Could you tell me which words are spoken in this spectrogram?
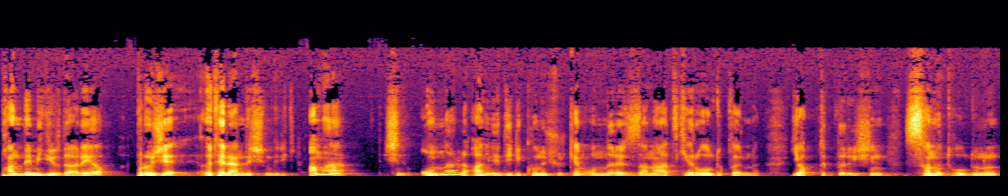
Pandemi girdi araya. Proje ötelendi şimdilik. Ama Şimdi onlarla aynı dili konuşurken onlara zanaatkar olduklarını, yaptıkları işin sanat olduğunu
